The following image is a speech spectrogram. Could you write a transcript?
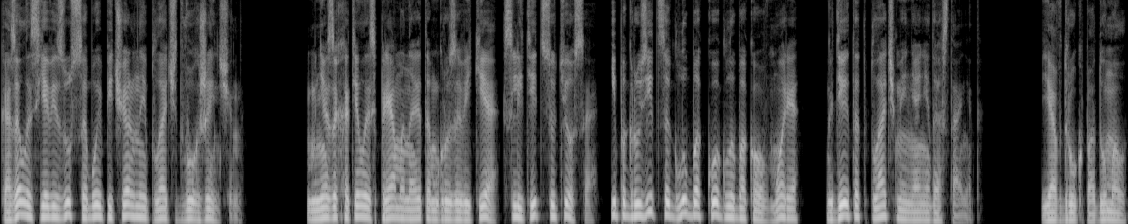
Казалось, я везу с собой печальный плач двух женщин, мне захотелось прямо на этом грузовике слететь с утеса и погрузиться глубоко-глубоко в море, где этот плач меня не достанет. Я вдруг подумал,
